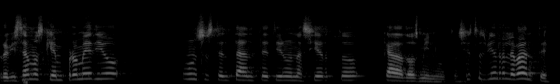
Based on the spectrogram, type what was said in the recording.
revisamos que en promedio un sustentante tiene un acierto cada dos minutos. Y esto es bien relevante,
